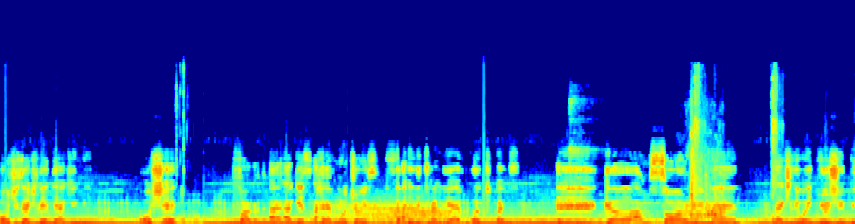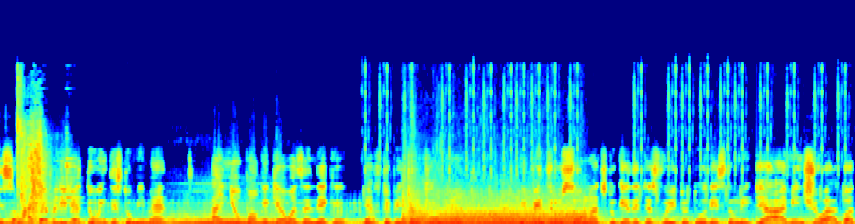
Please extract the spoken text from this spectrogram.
Oh, she's actually attacking me. Oh shit fuck. I, I guess I have no choice. I literally have no choice. Girl I'm sorry man. Actually wait you should be so I can't believe you're doing this to me man. I knew Pocketcat was a nigga. You have to be joking man. We've been through so much together just for you to do this to me. Yeah, I mean, sure, I got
